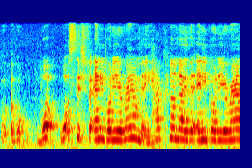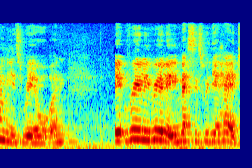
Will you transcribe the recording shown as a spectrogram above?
what, what's this for anybody around me? How can I know that anybody around me is real? And it really, really messes with your head.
